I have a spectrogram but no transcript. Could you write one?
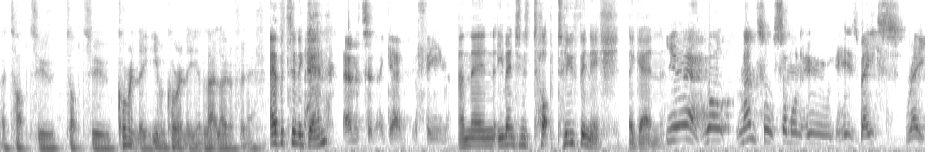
a top two, top two currently, even currently, and let alone a finish. Everton again, Everton again, the theme. and then he mentions top two finish again. Yeah, well, Mansell's someone who his base rate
